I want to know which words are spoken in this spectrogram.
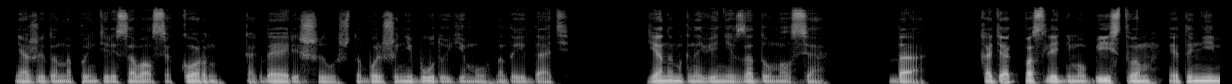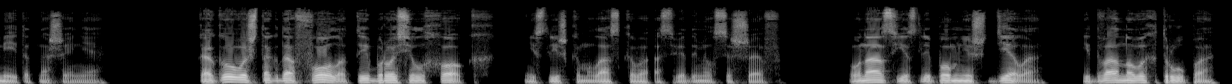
— неожиданно поинтересовался Корн, когда я решил, что больше не буду ему надоедать. Я на мгновение задумался. «Да, хотя к последним убийствам это не имеет отношения». «Какого ж тогда фола ты бросил Хок?» — не слишком ласково осведомился шеф. У нас, если помнишь, дело и два новых трупа,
